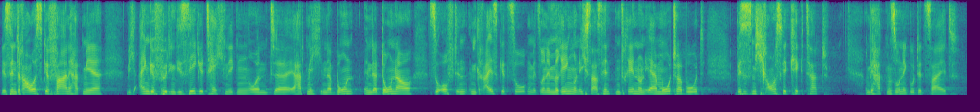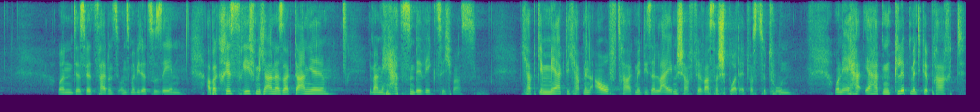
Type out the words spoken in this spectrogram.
Wir sind rausgefahren, er hat mir, mich eingeführt in die Segeltechniken und äh, er hat mich in der, Bon in der Donau so oft in, im Kreis gezogen mit so einem Ring und ich saß hinten drin und er im Motorboot, bis es mich rausgekickt hat. Und wir hatten so eine gute Zeit. Und es wird Zeit, uns, uns mal wieder zu sehen. Aber Chris rief mich an, er sagt, Daniel, in meinem Herzen bewegt sich was. Ich habe gemerkt, ich habe einen Auftrag mit dieser Leidenschaft für Wassersport etwas zu tun. Und er, er hat einen Clip mitgebracht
